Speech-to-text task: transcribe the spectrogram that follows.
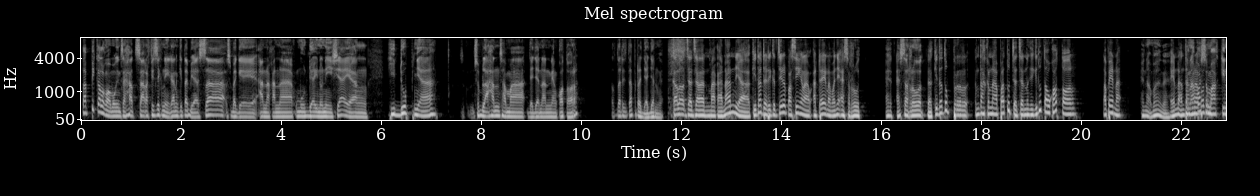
tapi kalau ngomongin sehat secara fisik nih kan kita biasa sebagai anak-anak muda Indonesia yang hidupnya sebelahan sama jajanan yang kotor. Dokter kita pernah jajan nggak? Kalau jajan makanan ya kita dari kecil pasti ada yang namanya es serut. Es, es serut. Nah kita tuh ber, entah kenapa tuh jajan kayak gitu tahu kotor. Tapi enak. Enak banget ya. Enak entah Kenapa, kenapa, tuh. semakin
